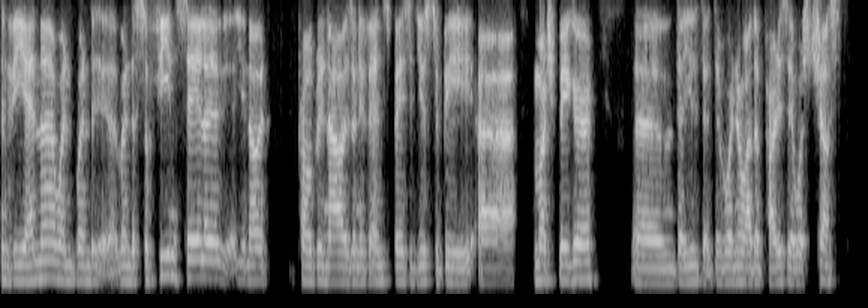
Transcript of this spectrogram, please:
in Vienna when when the when the Sophiensäle, you know, it probably now is an event space. It used to be uh, much bigger. Um, there, there were no other parties. There was just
